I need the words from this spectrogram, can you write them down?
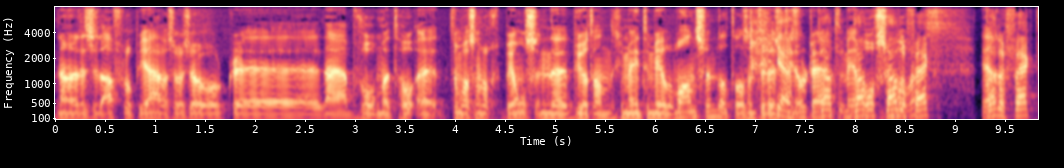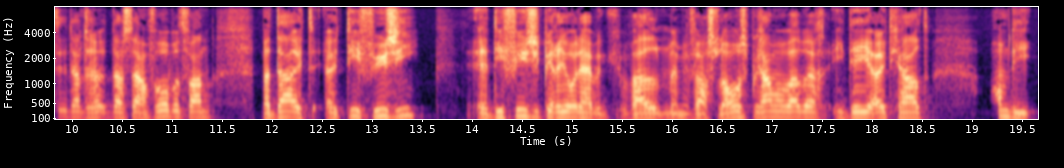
nou, dat is de afgelopen jaren sowieso ook. nou ja, bijvoorbeeld met, toen was er nog bij ons in de buurt aan de gemeente Meerle-Wansum. Dat was in 2010 ja, ook. Dat, dat, dat, effect, ja. dat effect, dat, dat is daar een voorbeeld van. Maar daaruit, uit die fusie die fusieperiode heb ik wel met mijn vastloonsprogramma wel weer ideeën uitgehaald. Om die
